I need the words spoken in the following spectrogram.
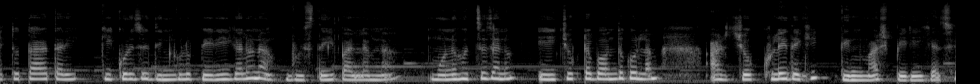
এত তাড়াতাড়ি কী করে যে দিনগুলো পেরিয়ে গেল না, বুঝতেই পারলাম না। মনে হচ্ছে যেন এই চোখটা বন্ধ করলাম, আর চোখ খুলেই দেখি তিন মাস পেরিয়ে গেছে।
